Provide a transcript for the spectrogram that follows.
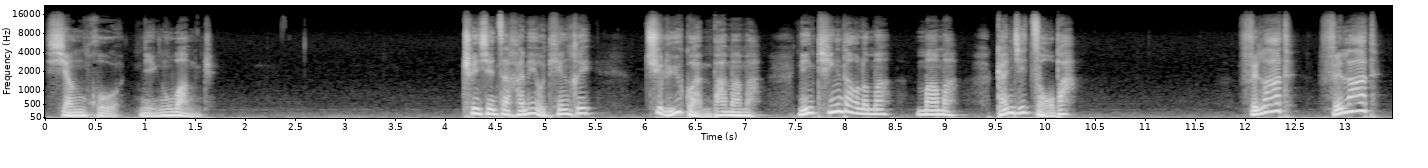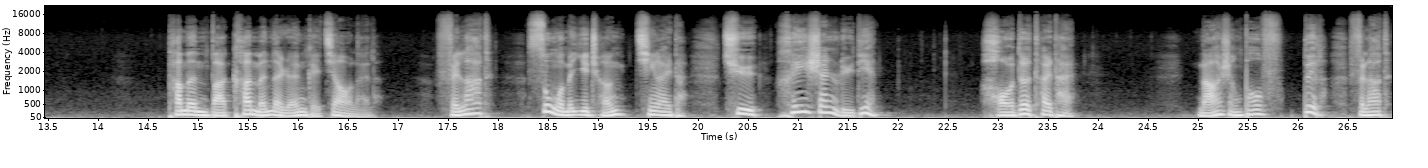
相互凝望着。趁现在还没有天黑。去旅馆吧，妈妈，您听到了吗？妈妈，赶紧走吧。菲拉特，菲拉特。他们把看门的人给叫来了。菲拉特，送我们一程，亲爱的，去黑山旅店。好的，太太。拿上包袱。对了，菲拉特，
